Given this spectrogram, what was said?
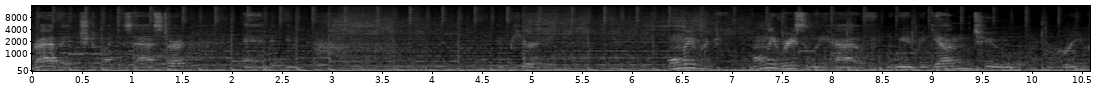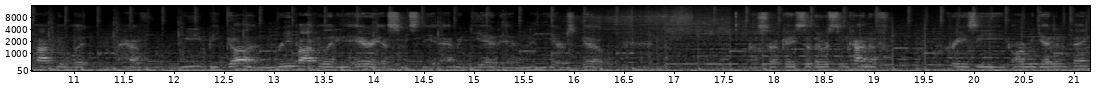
ravaged by disaster and impurity. Only, only recently have we begun to repopulate. Have we begun repopulating the area since the Armageddon years ago? So, okay, so there was some kind of crazy Armageddon thing,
